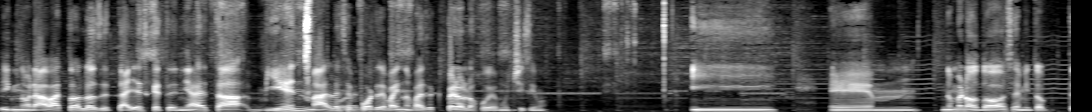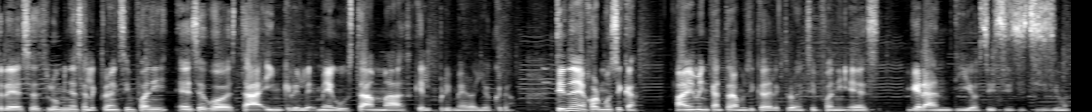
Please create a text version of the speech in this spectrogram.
ignoraba todos los detalles que tenía. Estaba bien mal ese port de Binding of Isaac, pero lo jugué muchísimo. Y em, número 2 en mi top 3 es Luminous Electronic Symphony. Ese juego está increíble. Me gusta más que el primero, yo creo. Tiene mejor música. A mí me encanta la música de Electronic Symphony. Es grandiosísima.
